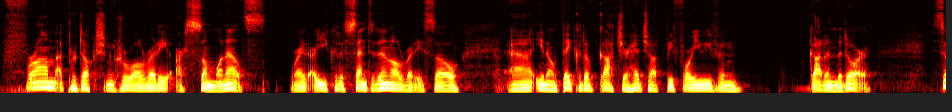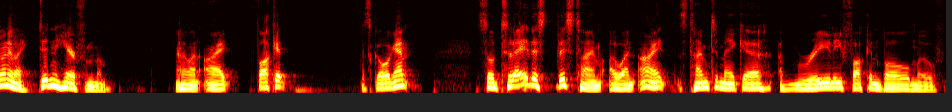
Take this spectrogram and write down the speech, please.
from a production crew already or someone else, right? Or you could have sent it in already. So, uh, you know, they could have got your headshot before you even got in the door. So anyway, didn't hear from them. And I went, all right, fuck it. Let's go again. So today, this this time, I went, all right, it's time to make a, a really fucking bold move.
